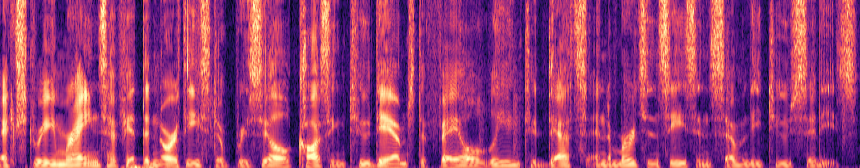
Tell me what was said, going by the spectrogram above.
Extreme rains have hit the northeast of Brazil, causing two dams to fail, leading to deaths and emergencies in 72 cities.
